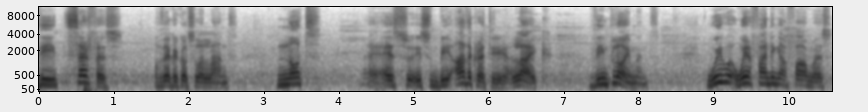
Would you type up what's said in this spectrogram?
the surface of the agricultural land, not eh, as it should be other criteria like the employment. We, we're finding our farmers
